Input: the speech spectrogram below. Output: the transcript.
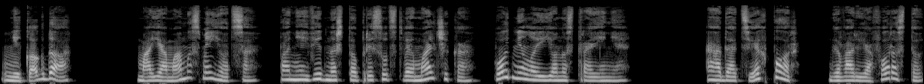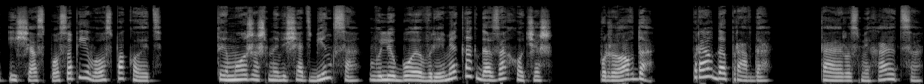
«Никогда». Моя мама смеется. По ней видно, что присутствие мальчика подняло ее настроение. «А до тех пор», — говорю я Форесту, ища способ его успокоить, «ты можешь навещать Бинкса в любое время, когда захочешь». «Правда?» «Правда-правда. Тайр усмехается,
